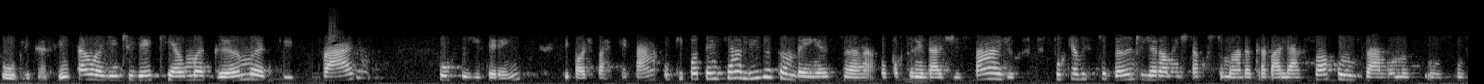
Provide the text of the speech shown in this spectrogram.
públicas. Então, a gente vê que é uma gama de vários cursos diferentes que pode participar, o que potencializa também essa oportunidade de estágio, porque o estudante geralmente está acostumado a trabalhar só com os alunos, os, os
